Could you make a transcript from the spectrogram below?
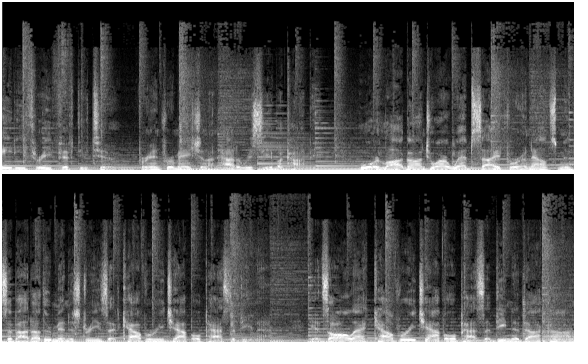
8352 for information on how to receive a copy or log on to our website for announcements about other ministries at Calvary Chapel, Pasadena. It's all at calvarychapelpasadena.com.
